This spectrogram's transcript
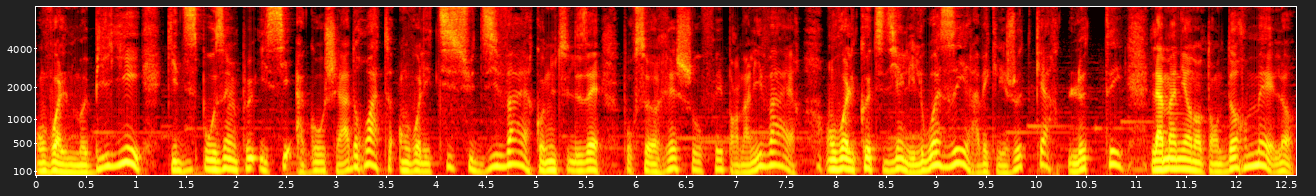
On voit le mobilier qui est disposé un peu ici à gauche et à droite. On voit les tissus d'hiver qu'on utilisait pour se réchauffer pendant l'hiver. On voit le quotidien, les loisirs avec les jeux de cartes, thé, la manière dont on dormait. Là,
